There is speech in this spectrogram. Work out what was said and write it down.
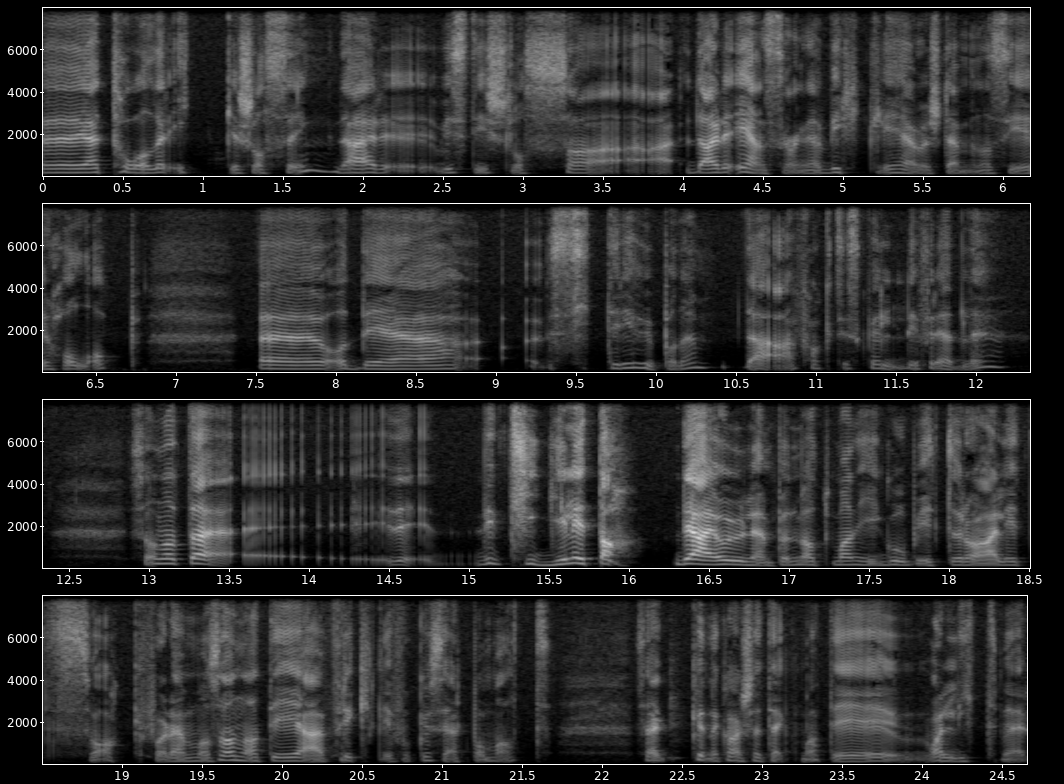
Uh, jeg tåler ikke slåssing. Det er, hvis de slåss, så er det er det eneste gangen jeg virkelig hever stemmen og sier 'hold opp'. Uh, og det sitter i huet på dem. Det er faktisk veldig fredelig. Sånn at det, de tigger litt, da. Det er jo ulempen med at man gir godbiter og er litt svak for dem. og sånn, At de er fryktelig fokusert på mat. Så jeg kunne kanskje tenkt meg at de var litt mer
